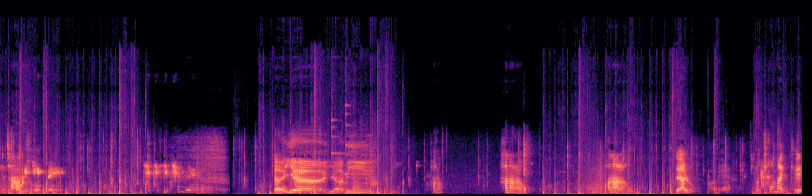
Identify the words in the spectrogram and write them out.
괜찮아 안 죽어. 힘내. 치치치치네. 다이아 야미 하나? 하나라고? 하나라고? 레알로? 어, 그래. 이런 천하의 개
